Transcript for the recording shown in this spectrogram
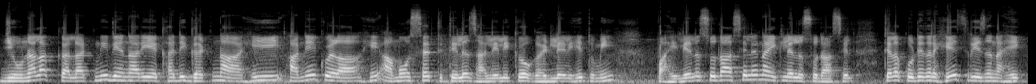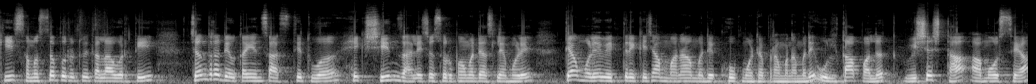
जीवनाला कलाटणी देणारी एखादी घटना ही अनेक वेळा ही अमावस्या तिथीला झालेली किंवा घडलेली ही तुम्ही पाहिलेलं सुद्धा असेल आणि ऐकलेलं सुद्धा असेल त्याला कुठेतरी हेच रिझन आहे की समस्त पृथ्वी तलावरती चंद्रदेवता यांचं अस्तित्व हे क्षीण झाल्याच्या स्वरूपामध्ये असल्यामुळे त्यामुळे व्यक्तिरेखेच्या मनामध्ये खूप मोठ्या प्रमाणामध्ये उलतापालत विशेषतः अमावस्या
